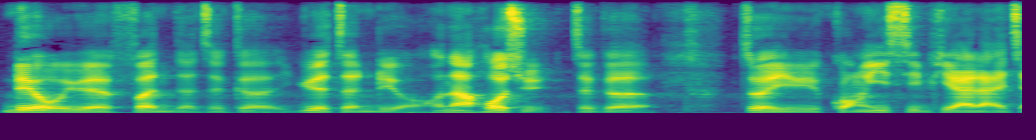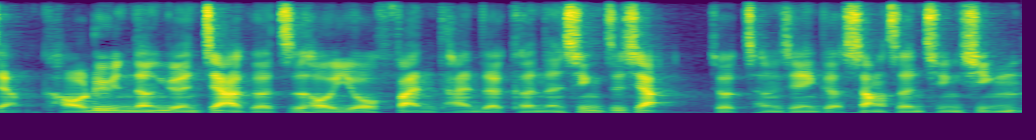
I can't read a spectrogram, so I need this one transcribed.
六月份的这个月增率哦，那或许这个。对于广义 CPI 来讲，考虑能源价格之后有反弹的可能性之下，就呈现一个上升情形。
